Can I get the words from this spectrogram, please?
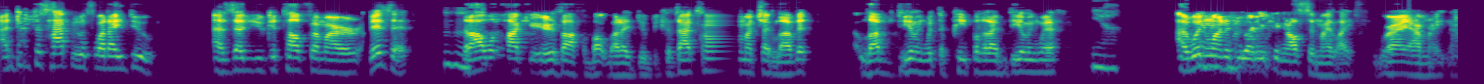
I'm just happy with what I do. As you could tell from our visit, Mhm. that I will talk your ears off about what I do because that's how much I love it. I love dealing with the people that I'm dealing with. Yeah. I wouldn't want to do anything else in my life where I am right now.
